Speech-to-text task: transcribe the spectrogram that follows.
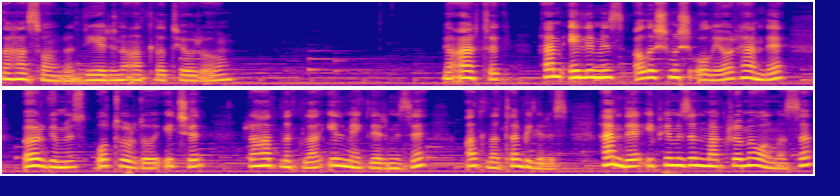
Daha sonra diğerini atlatıyorum. Ve artık hem elimiz alışmış oluyor hem de örgümüz oturduğu için rahatlıkla ilmeklerimizi atlatabiliriz. Hem de ipimizin makrame olması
